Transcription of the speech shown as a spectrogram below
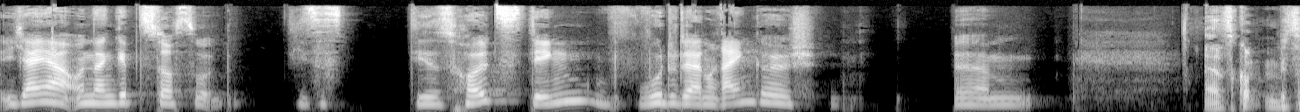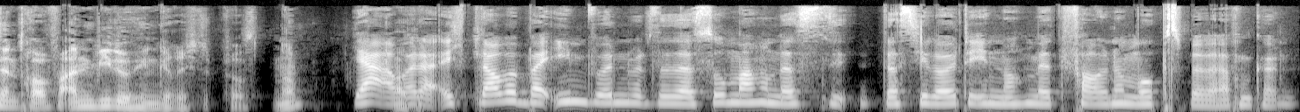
ja, ja, und dann gibt's doch so dieses, dieses Holzding, wo du dann reinge, ähm, Ja, Es kommt ein bisschen drauf an, wie du hingerichtet wirst. Ne? ja, aber Also- da, ich glaube, bei ihm würden wir das so machen, dass, dass die Leute ihn noch mit faulem Obst bewerfen können.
